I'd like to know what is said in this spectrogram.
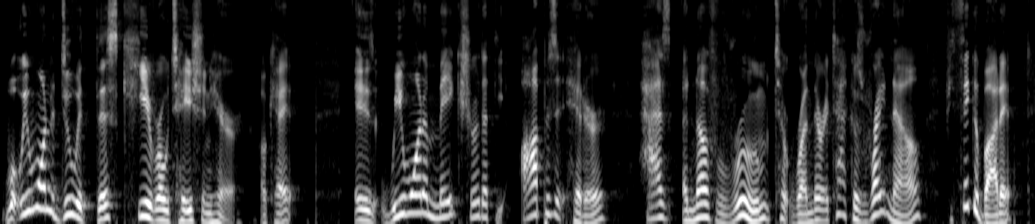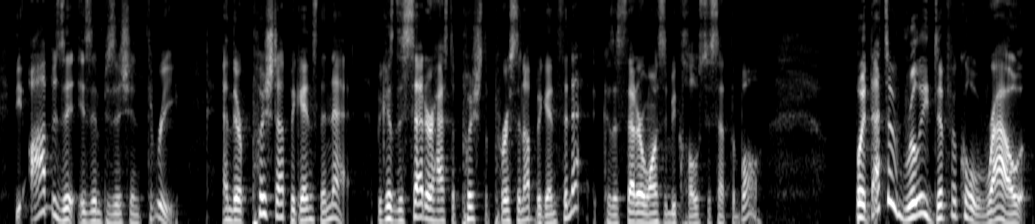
what we want to do with this key rotation here, okay? Is we want to make sure that the opposite hitter has enough room to run their attack. Because right now, if you think about it, the opposite is in position three and they're pushed up against the net because the setter has to push the person up against the net because the setter wants to be close to set the ball. But that's a really difficult route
